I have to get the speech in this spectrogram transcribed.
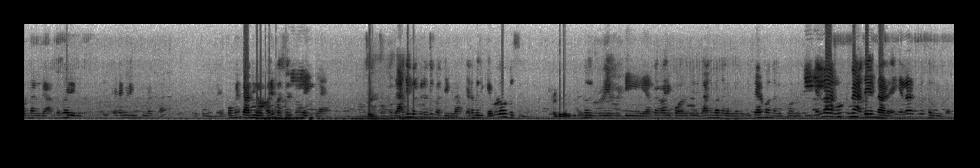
one hour அந்த மாதிரி. இடைவெளி விட்டு வேணா பிரச்சனை இல்லை. எப்பவுமே காந்திபுரம் மாதிரி பஸ் இருக்குன்னு வைங்களேன். சரி. இப்ப காந்திபுரத்துல இருந்து பாத்தீங்களா? கணபதிக்கு எவ்வளவு பஸ்ஸுங்க கண்டிப்பா கண்டிப்பா. அன்னூர் புளியம்பட்டி அந்த மாதிரி போறது காந்திமா நகர் வர்றது சேர்மா நகர் போறது எல்லா ரூட்டுமே அதேனால எல்லாருக்குமே சௌகரியம்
